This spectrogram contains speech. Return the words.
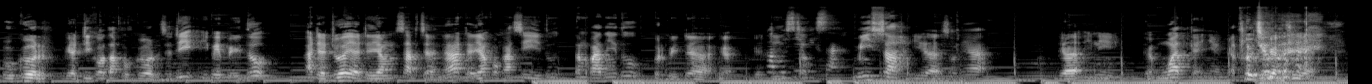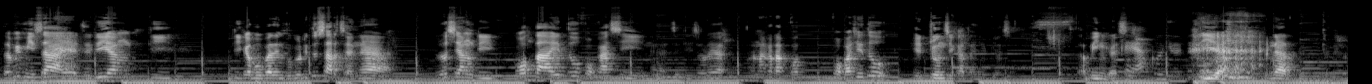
Bogor, nggak di Kota Bogor. Jadi IPB itu ada dua ya, ada yang sarjana, ada yang vokasi. Itu tempatnya itu berbeda, nggak di bisa. misah ya, soalnya nggak ini nggak muat kayaknya, nggak tahu juga sih ya. Tapi misah ya. Jadi yang di di Kabupaten Bogor itu sarjana, terus yang di kota itu vokasi. Jadi soalnya anak-anak vokasi itu hedon sih katanya biasa. Tapi enggak sih. Kayak aku gitu. iya, benar. benar.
